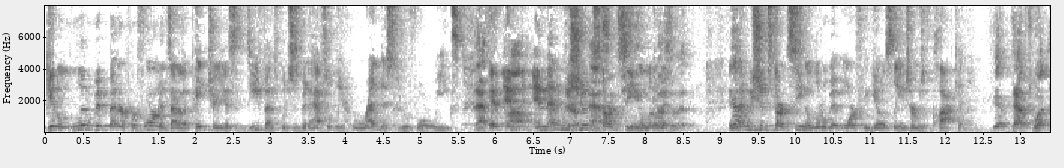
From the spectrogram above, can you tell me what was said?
get a little bit better performance out of the Patriots defense, which has been absolutely horrendous through four weeks. That's and, and, wow. and then we They're should start seeing a little bit. of it. And Yeah. then we should start seeing a little bit more from Gillislee in terms of clock killing. Yeah, that's what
